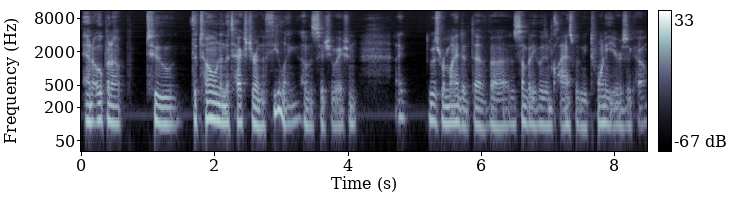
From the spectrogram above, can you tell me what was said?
and open up to the tone and the texture and the feeling of the situation. I was reminded of uh, somebody who was in class with me 20 years ago,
